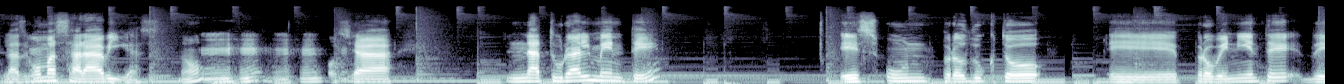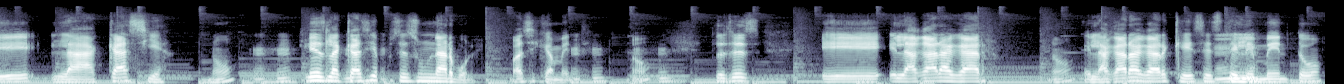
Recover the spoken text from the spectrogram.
Las gomas arábigas, ¿no? O sea, naturalmente es un producto eh, proveniente de la acacia, ¿no? ¿Qué es la acacia? Pues es un árbol, básicamente, ¿no? Entonces, eh, el agar-agar, ¿no? El agar-agar, que es este elemento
